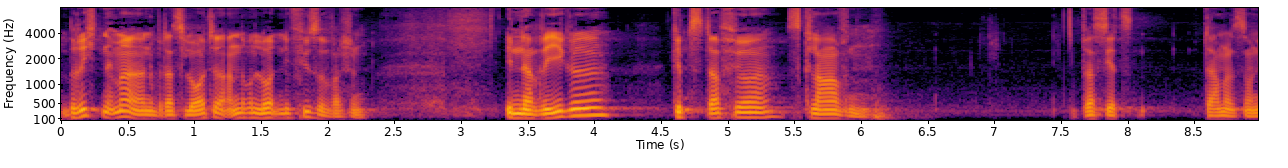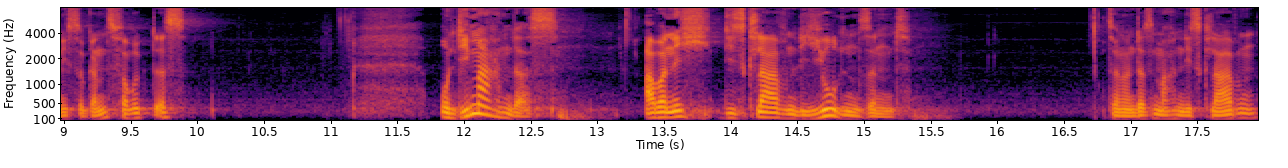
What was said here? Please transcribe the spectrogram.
berichten immer, dass Leute anderen Leuten die Füße waschen. In der Regel gibt es dafür Sklaven, was jetzt damals noch nicht so ganz verrückt ist. Und die machen das, aber nicht die Sklaven, die Juden sind sondern das machen die Sklaven,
